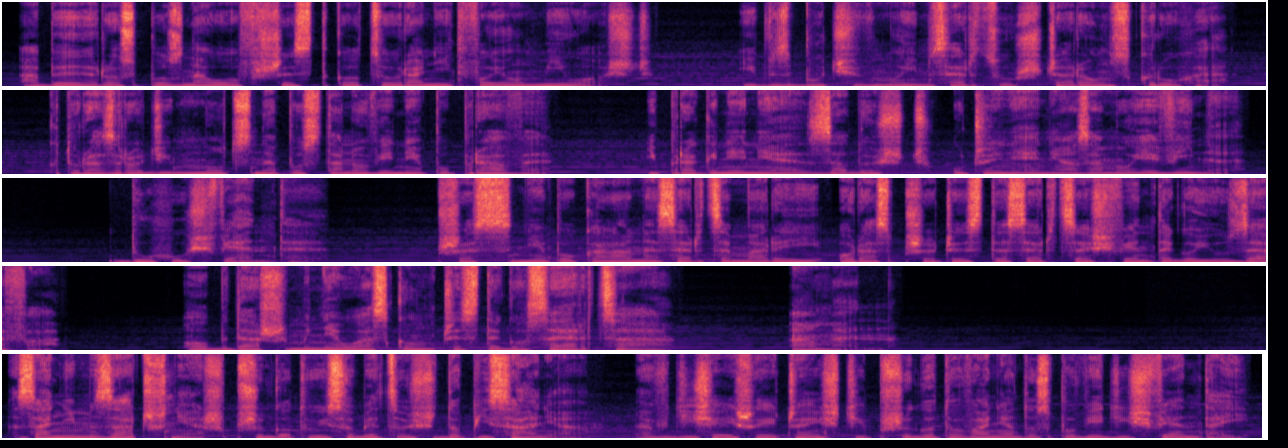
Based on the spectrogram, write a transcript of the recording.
aby rozpoznało wszystko, co rani Twoją miłość i wzbudź w moim sercu szczerą skruchę, która zrodzi mocne postanowienie poprawy i pragnienie zadośćuczynienia za moje winy. Duchu Święty, przez niepokalane serce Maryi oraz przeczyste serce świętego Józefa, obdasz mnie łaską czystego serca. Amen. Zanim zaczniesz, przygotuj sobie coś do pisania. W dzisiejszej części przygotowania do spowiedzi świętej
